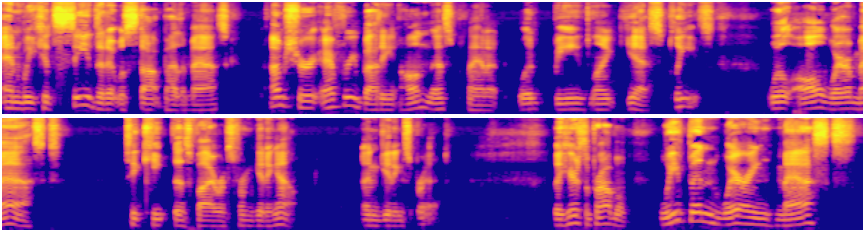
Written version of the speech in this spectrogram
and we could see that it was stopped by the mask, I'm sure everybody on this planet would be like, yes, please. We'll all wear masks to keep this virus from getting out and getting spread. But here's the problem we've been wearing masks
